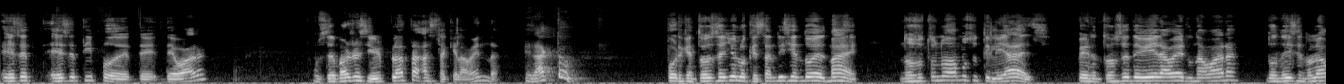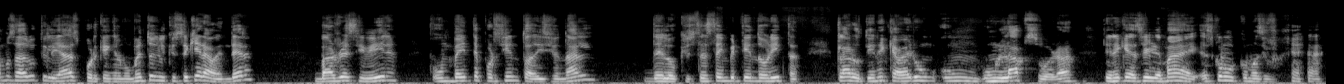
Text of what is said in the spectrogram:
ese, ese tipo de, de, de vara, usted va a recibir plata hasta que la venda. Exacto. Porque entonces ellos lo que están diciendo es, mae, nosotros no damos utilidades, pero entonces debiera haber una vara donde dice, no le vamos a dar utilidades porque en el momento en el que usted quiera vender, va a recibir un 20% adicional de lo que usted está invirtiendo ahorita. Claro, tiene que haber un, un, un lapso, ¿verdad? Tiene que decirle, mae, es como, como, si, fuera,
